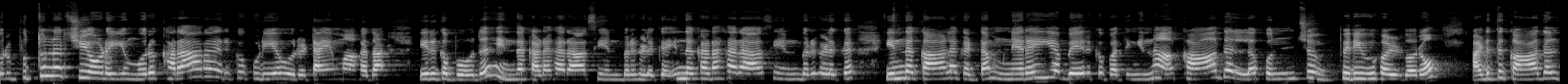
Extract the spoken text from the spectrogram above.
ஒரு புத்துணர்ச்சியோடையும் ஒரு கராரா இருக்கக்கூடிய ஒரு டைமாக தான் இருக்க போது இந்த கடக ராசி என்பர்களுக்கு இந்த கடக ராசி என்பர்களுக்கு இந்த காலகட்டம் நிறைய பேருக்கு பாத்தீங்கன்னா காதல்ல கொஞ்சம் பிரிவுகள் வரும். அடுத்து காதல்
